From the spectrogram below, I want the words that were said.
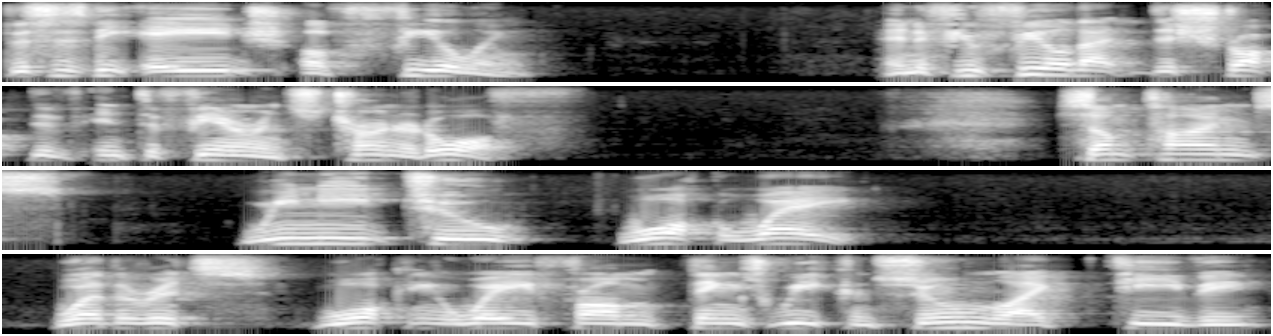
This is the age of feeling. And if you feel that destructive interference, turn it off. Sometimes we need to walk away whether it's walking away from things we consume like TV,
